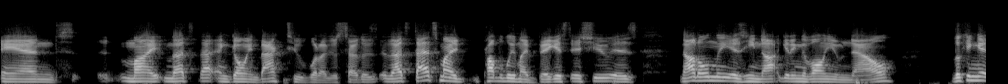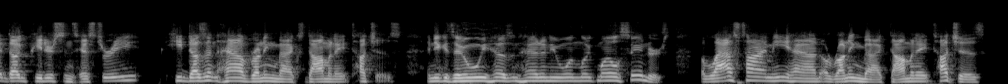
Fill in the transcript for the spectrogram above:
And my that's that and going back to what I just said is that's that's my probably my biggest issue is not only is he not getting the volume now, looking at Doug Pederson's history, he doesn't have running backs dominate touches. And you can say, oh, he hasn't had anyone like Miles Sanders. The last time he had a running back dominate touches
